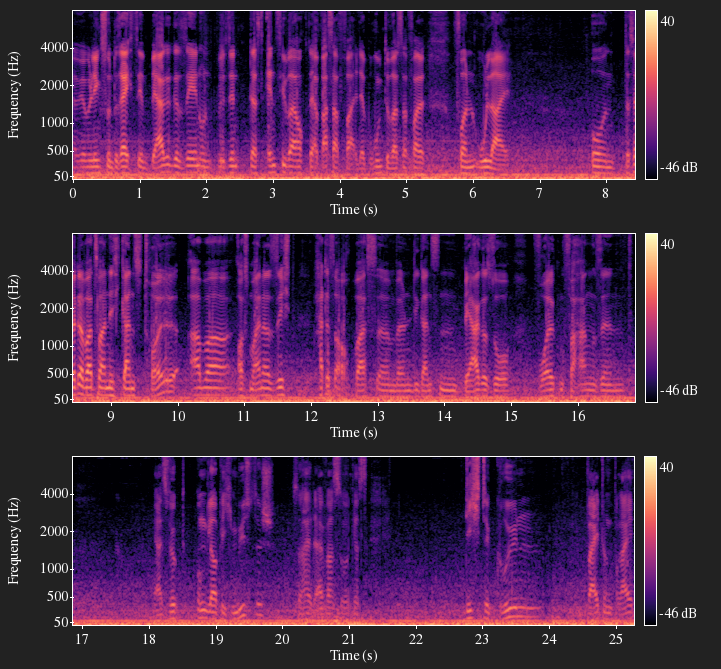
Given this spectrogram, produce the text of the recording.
Ja, wir haben links und rechts eben Berge gesehen und wir sind, das Endziel war auch der Wasserfall, der berühmte Wasserfall von Ulay. Und das Wetter war zwar nicht ganz toll, aber aus meiner Sicht hat es auch was, ähm, wenn die ganzen Berge so wolkenverhangen sind. Ja, es wirkt unglaublich mystisch. So halt einfach so das dichte Grün, weit und breit,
